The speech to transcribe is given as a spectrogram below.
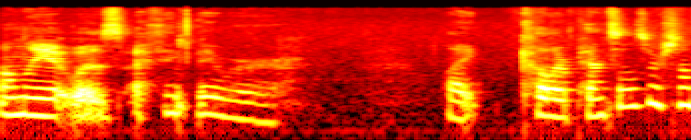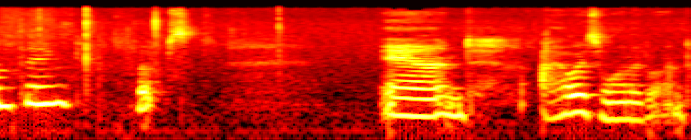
Only it was, I think they were like color pencils or something. Whoops. And I always wanted one.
